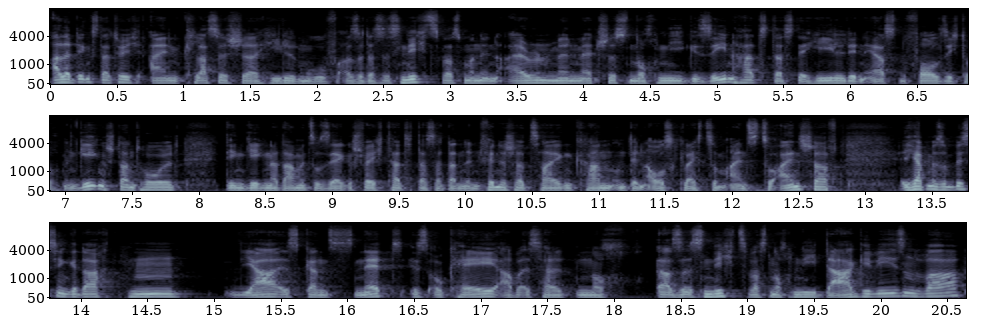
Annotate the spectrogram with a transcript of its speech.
Allerdings natürlich ein klassischer Heal-Move. Also das ist nichts, was man in Ironman-Matches noch nie gesehen hat, dass der Heal den ersten Fall sich durch einen Gegenstand holt, den Gegner damit so sehr geschwächt hat, dass er dann den Finisher zeigen kann und den Ausgleich zum 1 zu 1 schafft. Ich habe mir so ein bisschen gedacht, hm, ja, ist ganz nett, ist okay, aber ist halt noch, also ist nichts, was noch nie da gewesen war.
